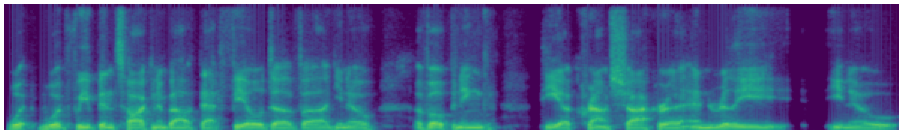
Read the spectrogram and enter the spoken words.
what what we've been talking about that field of uh, you know of opening the uh, crown chakra and really you know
